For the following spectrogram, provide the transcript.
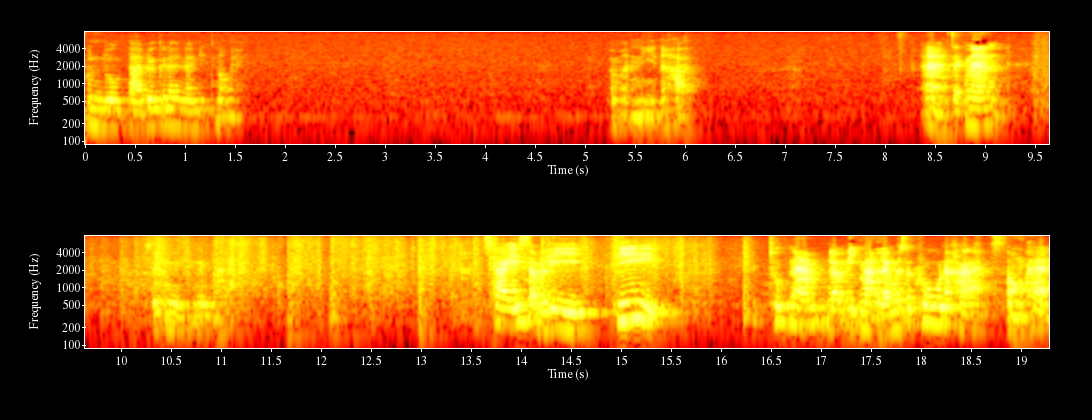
บนดวงตาด้วยก็ได้นะนิดหน่อย ประมาณนี้นะคะ อ่าจากนั้น เช็ดมือนิดนึงค่ะใช้สำลีที่ชุบน้ำแล้วบิดหมาดแล้วเมื่อสักครู่นะคะสองแผ่น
